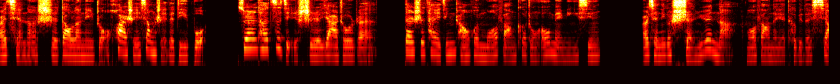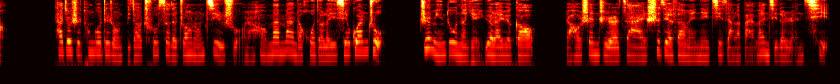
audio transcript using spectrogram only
而且呢，是到了那种画谁像谁的地步。虽然他自己是亚洲人，但是他也经常会模仿各种欧美明星，而且那个神韵呢，模仿的也特别的像。他就是通过这种比较出色的妆容技术，然后慢慢的获得了一些关注，知名度呢也越来越高，然后甚至在世界范围内积攒了百万级的人气，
